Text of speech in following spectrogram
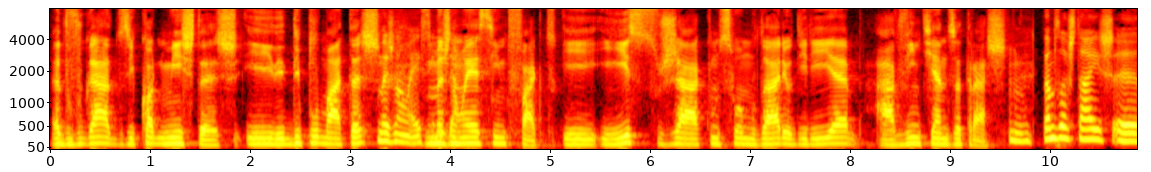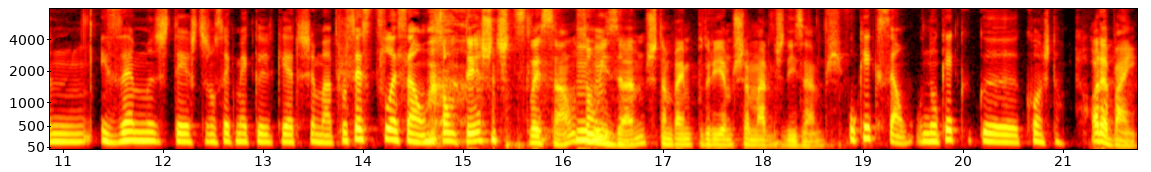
advogados, economistas e diplomatas. Mas não é assim. Mas não é assim de facto. E, e, isso já começou a mudar, eu diria, há 20 anos atrás. Vamos aos tais um, exames, testes, não sei como é que lhe quer chamar, processo de seleção. São testes de seleção, são uhum. exames, também poderíamos chamar-lhes de exames. O que é que são? No que é que constam? Ora bem,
